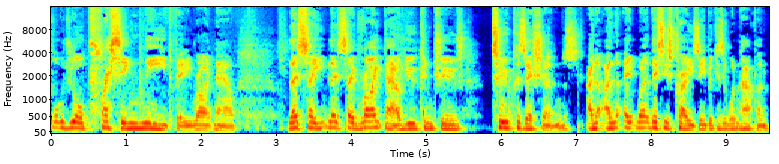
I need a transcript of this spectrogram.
what would your pressing need be right now? Let's say let's say right now you can choose two positions, and and it, well, this is crazy because it wouldn't happen,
